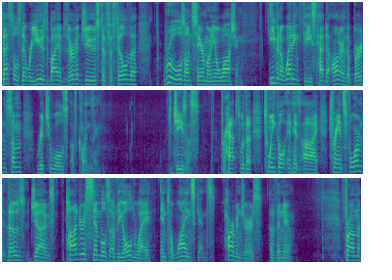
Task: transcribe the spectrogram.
vessels that were used by observant Jews to fulfill the rules on ceremonial washing. Even a wedding feast had to honor the burdensome rituals of cleansing. Jesus, perhaps with a twinkle in his eye, transformed those jugs, ponderous symbols of the old way, into wineskins, harbingers of the new. From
